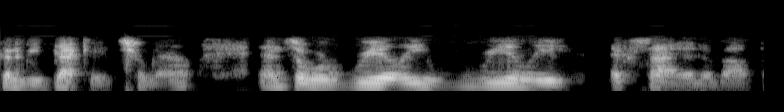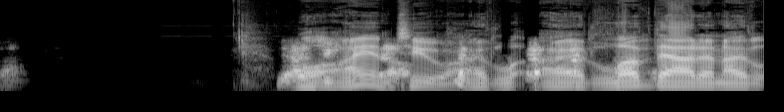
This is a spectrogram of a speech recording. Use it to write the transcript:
going to be decades from now. And so we're really, really excited about that. well, I am too. I, I love that, and I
